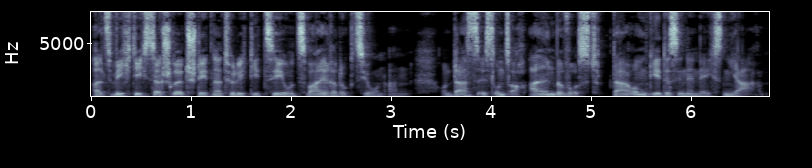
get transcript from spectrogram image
Als wichtigster Schritt steht natürlich die CO2-Reduktion an. Und das ist uns auch allen bewusst. Darum geht es in den nächsten Jahren.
